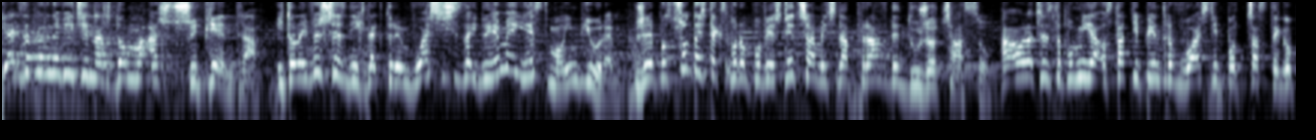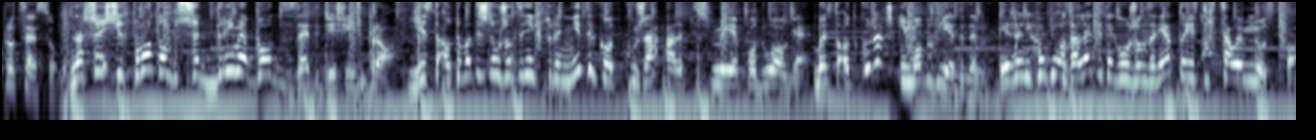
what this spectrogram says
Jak zapewne wiecie, nasz dom ma aż trzy piętra. I to najwyższe z nich, na którym właśnie się znajdujemy, jest moim biurem. Żeby posprzątać tak sporą powierzchnię, trzeba mieć naprawdę dużo czasu. A Ola często pomija ostatnie piętro właśnie podczas tego procesu. Na szczęście z pomocą przyszedł Dreamebot Z10 Pro. Jest to automatyczne urządzenie, które nie tylko odkurza, ale też myje podłogę. Bo jest to odkurzacz i mop w jednym. Jeżeli chodzi o zalety tego urządzenia, to jest ich całe mnóstwo.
